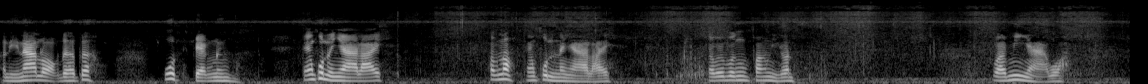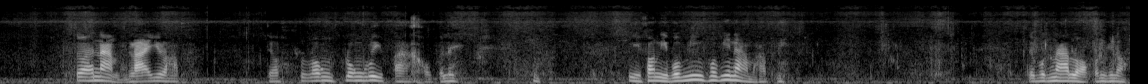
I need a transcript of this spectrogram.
อันนี้หน้าหลอกเด้อครับเด้อพูดแปลงหนึ่งแปลงพุ่นในหยาหลายครับเนาะแปลงพุ่นในหยาหลายเราไปเบิ่งฟังนี่ก่อน ว่ามีหยาบ่ตัวน้ำลายอยู่ครับ เดี๋ยวลงลงลุยปลาเขาไปเลย นี่ฟังนี่บ่มีบ่มีน้ำครับนี่เดี๋ยวเบิ่งหน้าหลอกกันพี่น้อง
